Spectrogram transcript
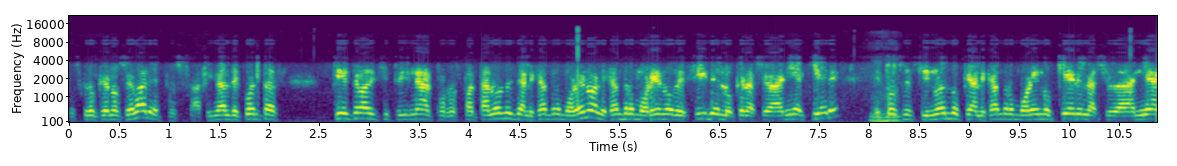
pues creo que no se vale, pues a final de cuentas, ¿quién se va a disciplinar? ¿Por los pantalones de Alejandro Moreno? Alejandro Moreno decide lo que la ciudadanía quiere, entonces si no es lo que Alejandro Moreno quiere, la ciudadanía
